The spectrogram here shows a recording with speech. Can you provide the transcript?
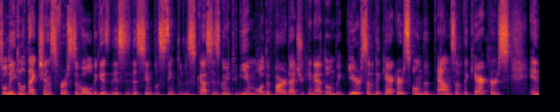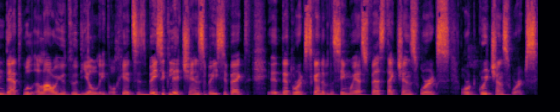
So lethal attack chance first of all, because this is the simplest thing to discuss, is going to be a modifier that you can add on the gears of the characters, on the talents of the characters, and that will allow you to deal lethal hits. It's basically a chance-based effect uh, that works kind of the same way as fast attack chance works or crit chance works.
